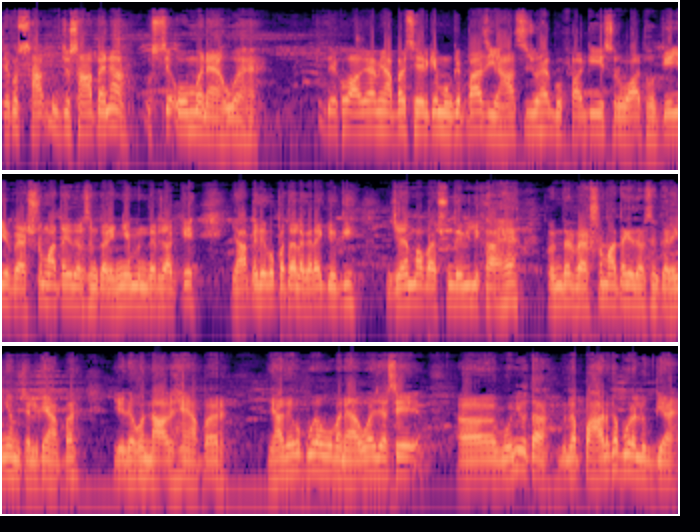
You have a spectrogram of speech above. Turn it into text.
देखो सांप जो सांप है ना, उससे ओम बनाया हुआ है। देखो आ आगे हम यहाँ पर शेर के मुँह के पास। यहाँ से जो है गुफा की शुरुआत होती है। ये वैष्णो माता के दर्शन करेंगे हम अंदर जाके। यहाँ पे देखो पता लग रहा है क्योंकि जय माँ वैष्णो देवी लिखा है तो अंदर वैष्णो माता के दर्शन करेंगे हम चल के यहाँ पर। ये देखो नाग है यहाँ पर। यहाँ देखो पूरा वो बनाया हुआ है जैसे आ, वो नहीं होता मतलब पहाड़ का पूरा लुक दिया है।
